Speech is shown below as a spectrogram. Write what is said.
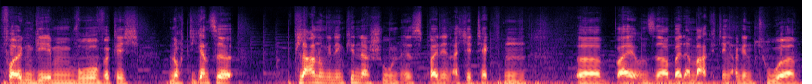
Folgen geben, wo wirklich noch die ganze Planung in den Kinderschuhen ist, bei den Architekten, äh, bei, unserer, bei der Marketingagentur,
